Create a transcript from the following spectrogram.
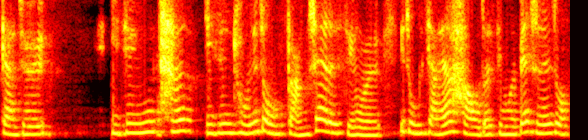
感觉。已经，他已经从一种防晒的行为，一种想要好的行为，变成一种，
